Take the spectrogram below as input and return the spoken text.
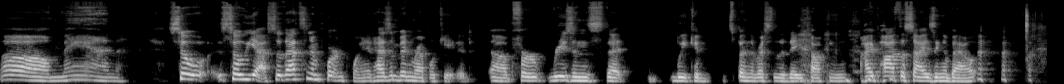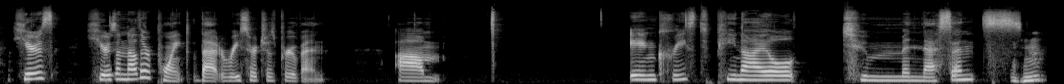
Oh man. So so yeah, so that's an important point. It hasn't been replicated uh, for reasons that we could spend the rest of the day talking, hypothesizing about. Here's here's another point that research has proven. Um, increased penile tumescence Mhm.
